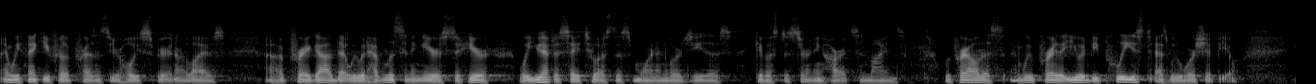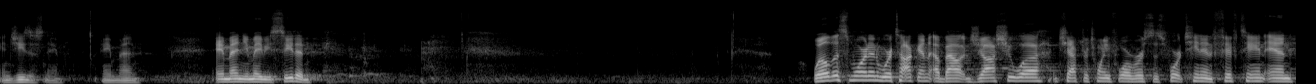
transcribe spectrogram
And we thank you for the presence of your Holy Spirit in our lives. Uh, pray, God, that we would have listening ears to hear what you have to say to us this morning, Lord Jesus. Give us discerning hearts and minds. We pray all this, and we pray that you would be pleased as we worship you. In Jesus' name, amen. Amen. You may be seated. Well, this morning we're talking about Joshua chapter 24, verses 14 and 15, and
